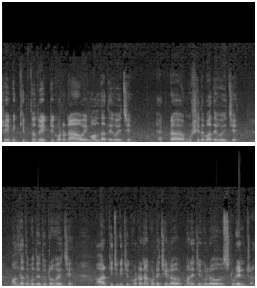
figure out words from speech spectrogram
সেই বিক্ষিপ্ত দু একটি ঘটনা ওই মালদাতে হয়েছে। একটা মুর্শিদাবাদে হয়েছে। মালদাতে বোধহয় দুটো হয়েছে। আর কিছু কিছু ঘটনা ঘটেছিল মানে যেগুলো স্টুডেন্টরা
